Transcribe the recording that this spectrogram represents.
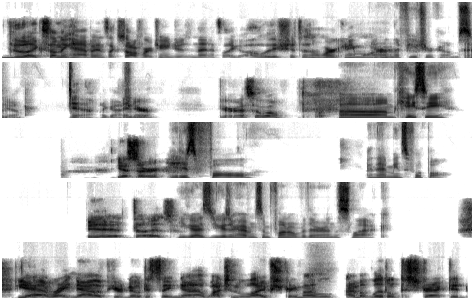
the- Like something happens, like software changes, and then it's like, oh, this shit doesn't work anymore. And the future comes. And- Yeah, Yeah, I got and you. you're you're SOL. Um, Casey, Yes, sir. it is fall, and that means football. Yeah, it does. You guys, you guys are having some fun over there in the Slack. Yeah, right now, if you're noticing uh, watching the live stream, I'm, I'm a little distracted.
